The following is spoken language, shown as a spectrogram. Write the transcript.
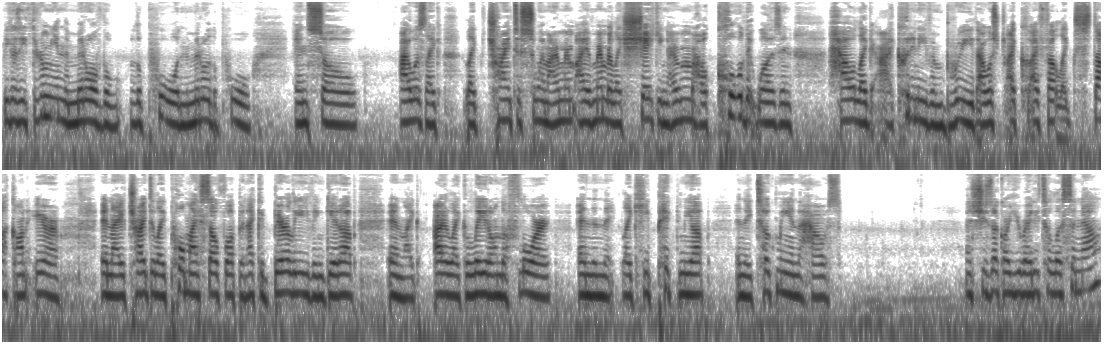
because he threw me in the middle of the the pool, in the middle of the pool. And so I was like like trying to swim. I remember I remember like shaking. I remember how cold it was and how like I couldn't even breathe. I was I I felt like stuck on air and I tried to like pull myself up and I could barely even get up and like I like laid on the floor and then they, like he picked me up and they took me in the house. And she's like, "Are you ready to listen now?"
